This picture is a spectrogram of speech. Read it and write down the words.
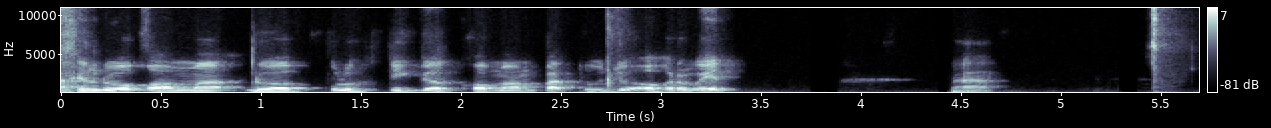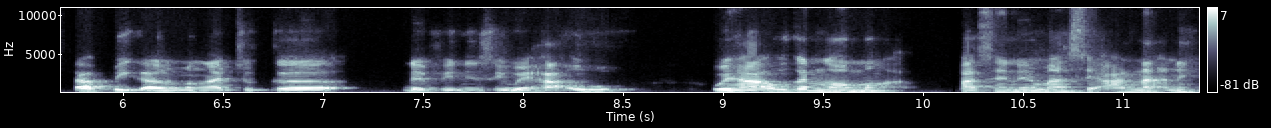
hasil 2,23,47 overweight. Nah, tapi kalau mengacu ke definisi WHO, WHO kan ngomong pasiennya masih anak nih.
